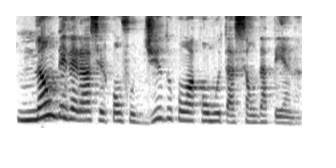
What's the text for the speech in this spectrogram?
não deverá ser confundido com a comutação da pena,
